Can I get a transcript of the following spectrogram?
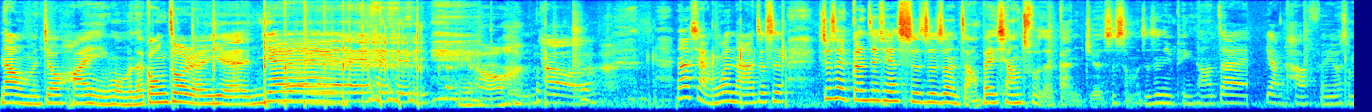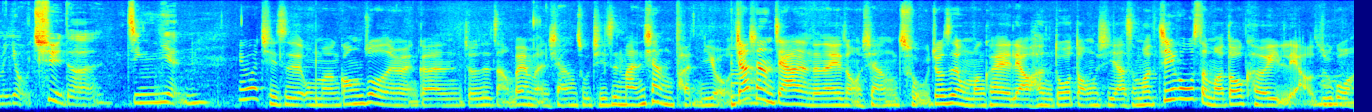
那我们就欢迎我们的工作人员 耶！你好，好。那想问啊，就是就是跟这些失智症长辈相处的感觉是什么？就是你平常在酿咖啡有什么有趣的经验？因为其实我们工作人员跟就是长辈们相处，其实蛮像朋友，比较像家人的那一种相处。就是我们可以聊很多东西啊，什么几乎什么都可以聊。如果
